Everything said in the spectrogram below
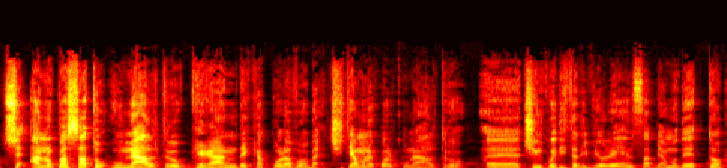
Cioè, hanno passato un altro grande capolavoro. Beh, citiamone qualcun altro. Eh, Cinque dita di violenza, abbiamo detto.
